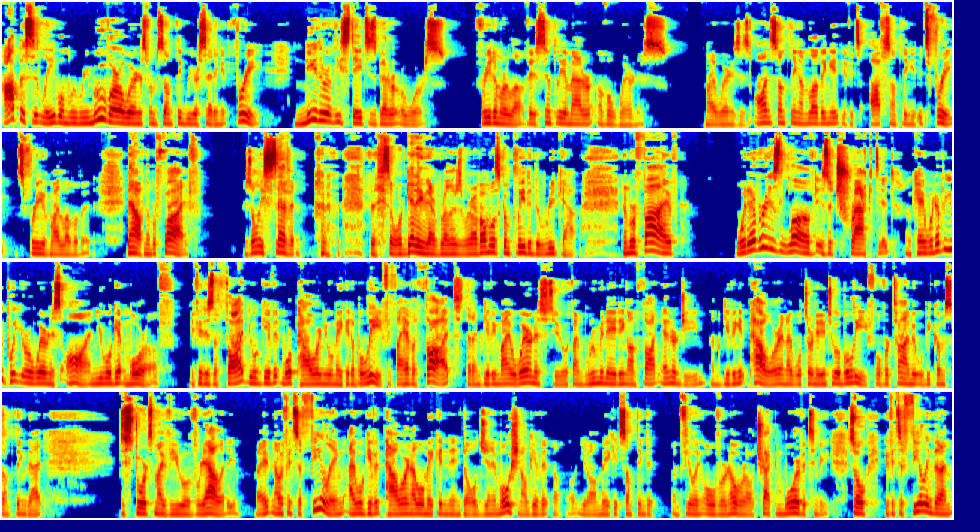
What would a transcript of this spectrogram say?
Oppositely, when we remove our awareness from something, we are setting it free. Neither of these states is better or worse. Freedom or love. It is simply a matter of awareness. My awareness is on something, I'm loving it. If it's off something, it's free. It's free of my love of it. Now, number five, there's only seven. so we're getting there, brothers, where I've almost completed the recap. Number five, whatever is loved is attracted. Okay. Whatever you put your awareness on, you will get more of. If it is a thought, you will give it more power and you will make it a belief. If I have a thought that I'm giving my awareness to, if I'm ruminating on thought energy, I'm giving it power and I will turn it into a belief. Over time, it will become something that distorts my view of reality right? Now if it's a feeling i will give it power and i will make it an indulgent emotion. I'll give it you know i'll make it something that i'm feeling over and over. I'll attract more of it to me. So if it's a feeling that i'm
